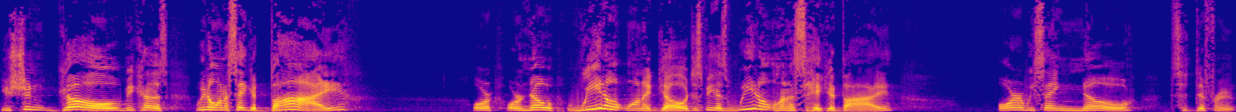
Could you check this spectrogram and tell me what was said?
you shouldn't go because we don't want to say goodbye? Or, or no, we don't want to go just because we don't want to say goodbye? Or are we saying no to different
